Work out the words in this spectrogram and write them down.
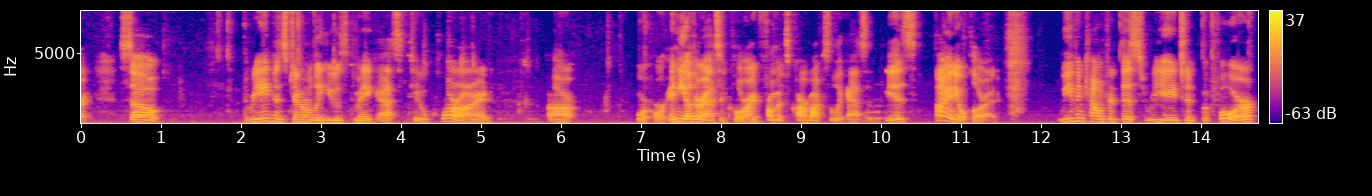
all right, so the reagents generally used to make acetyl chloride are, or, or any other acid chloride from its carboxylic acid is thionyl chloride. We've encountered this reagent before.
